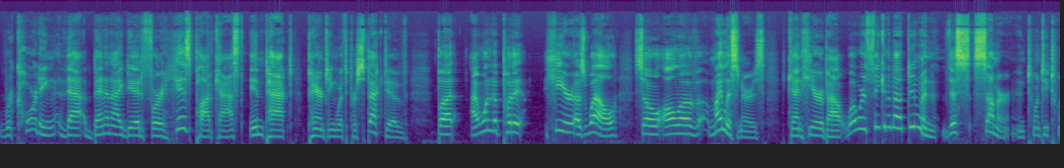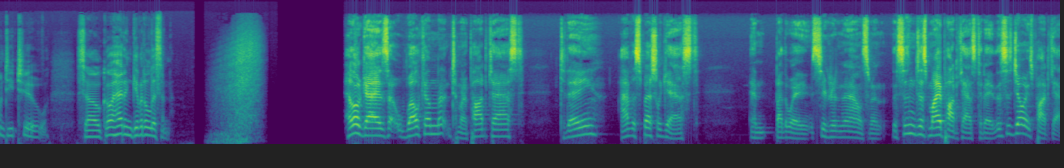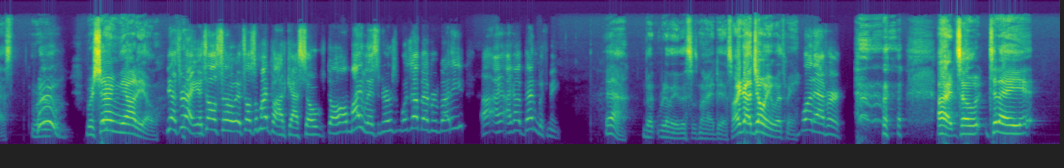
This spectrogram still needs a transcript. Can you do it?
recording that Ben and I did for his podcast, Impact Parenting with Perspective. But I wanted to put it here as well so all of my listeners can hear about what we're thinking about doing this summer in 2022. So go ahead and give it a listen. Hello, guys. Welcome to my podcast. Today, I have a special guest. And by the way, secret announcement this isn't just my podcast today, this is Joey's podcast. We're, Woo! we're sharing the audio. Yeah, that's right. It's also it's also my podcast. So to all my listeners, what's up, everybody? I I got Ben with me. Yeah, but really, this is my idea. So I got Joey with me. Whatever. All right. So today,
